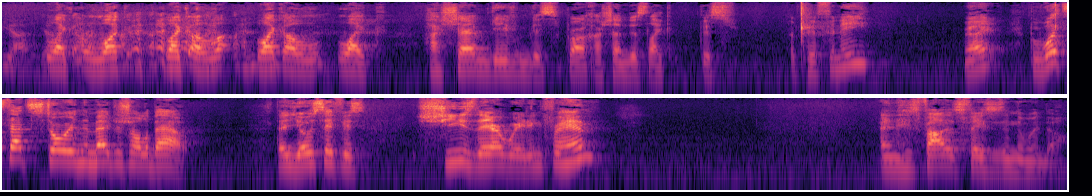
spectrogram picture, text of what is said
Yeah, yeah. like a like like a like a like Hashem gave him this Baruch Hashem this like this epiphany, right? But what's that story in the Medrash all about? That Yosef is she's there waiting for him, and his father's face is in the window.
